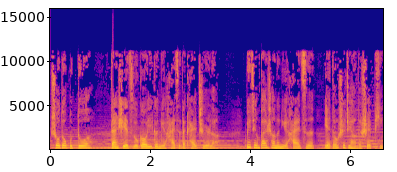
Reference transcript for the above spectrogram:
说多不多，但是也足够一个女孩子的开支了。毕竟班上的女孩子也都是这样的水平。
